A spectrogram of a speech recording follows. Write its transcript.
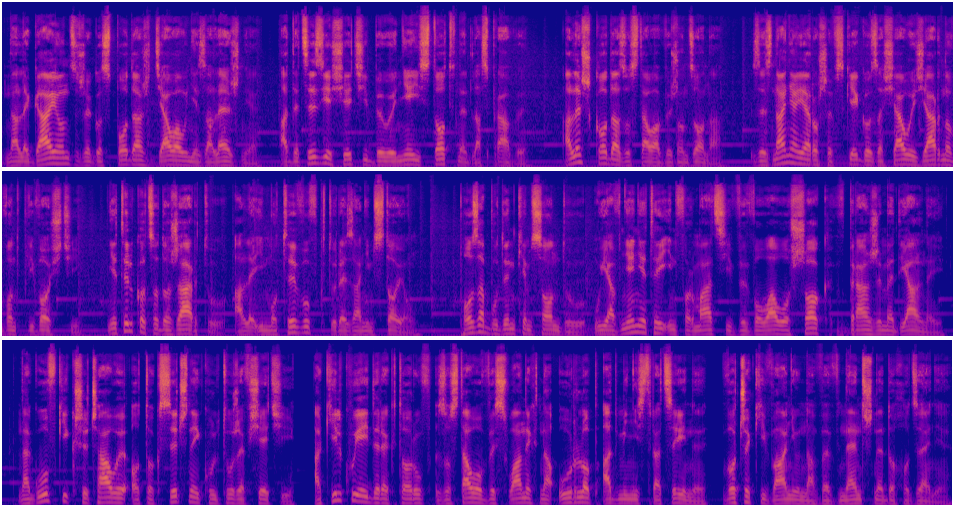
nalegając, że gospodarz działał niezależnie, a decyzje sieci były nieistotne dla sprawy. Ale szkoda została wyrządzona. Zeznania Jaroszewskiego zasiały ziarno wątpliwości, nie tylko co do żartu, ale i motywów, które za nim stoją. Poza budynkiem sądu ujawnienie tej informacji wywołało szok w branży medialnej. Nagłówki krzyczały o toksycznej kulturze w sieci, a kilku jej dyrektorów zostało wysłanych na urlop administracyjny w oczekiwaniu na wewnętrzne dochodzenie.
